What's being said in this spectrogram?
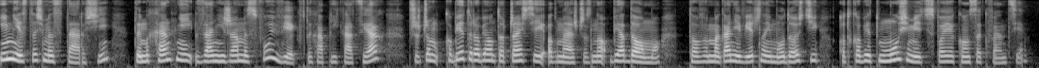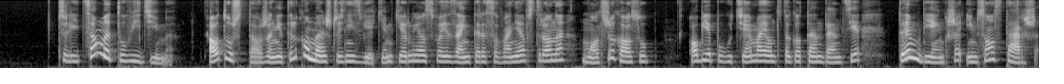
im jesteśmy starsi, tym chętniej zaniżamy swój wiek w tych aplikacjach, przy czym kobiety robią to częściej od mężczyzn. No wiadomo, to wymaganie wiecznej młodości od kobiet musi mieć swoje konsekwencje. Czyli co my tu widzimy? Otóż to, że nie tylko mężczyźni z wiekiem kierują swoje zainteresowania w stronę młodszych osób. Obie płcie mają do tego tendencję, tym większe im są starsze.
